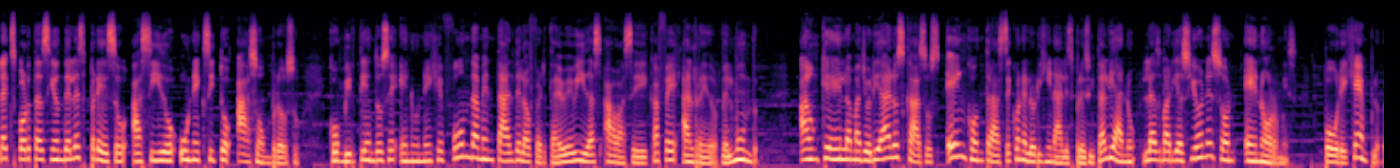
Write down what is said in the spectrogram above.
La exportación del espresso ha sido un éxito asombroso, convirtiéndose en un eje fundamental de la oferta de bebidas a base de café alrededor del mundo. Aunque en la mayoría de los casos, en contraste con el original espresso italiano, las variaciones son enormes. Por ejemplo,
